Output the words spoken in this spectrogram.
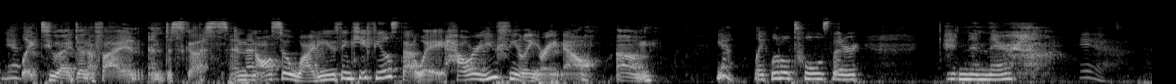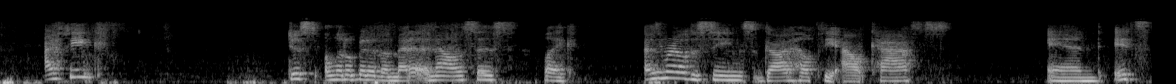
Yeah. like to identify and, and discuss. And then also, why do you think he feels that way? How are you feeling right now? Um, yeah, like little tools that are hidden in there. Yeah. I think just a little bit of a meta analysis. Like Esmeralda sings "God Help the Outcasts," and it's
